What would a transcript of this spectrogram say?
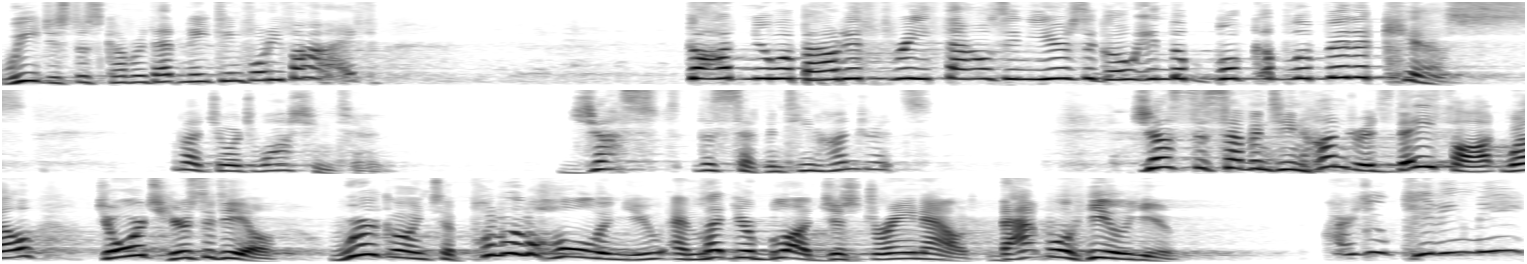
We just discovered that in 1845. God knew about it 3,000 years ago in the book of Leviticus. What about George Washington? Just the 1700s. Just the 1700s, they thought, well, George, here's the deal. We're going to put a little hole in you and let your blood just drain out. That will heal you. Are you kidding me?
